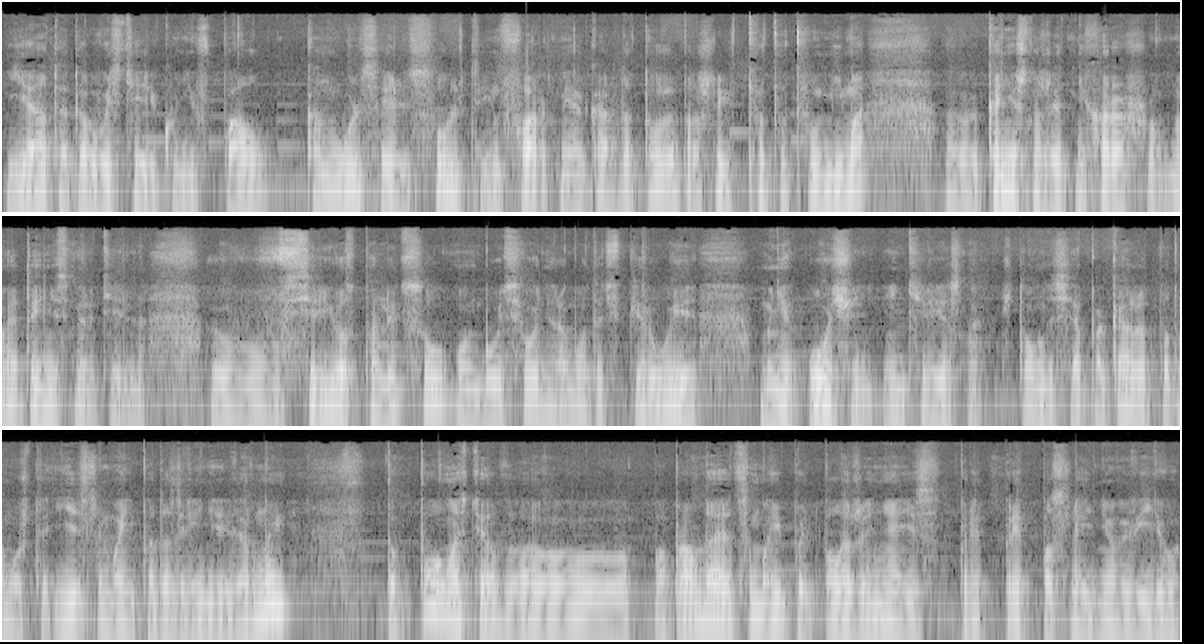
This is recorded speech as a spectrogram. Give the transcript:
Я от этого в истерику не впал. Конвульсия, инсульт, инфаркт миокарда тоже прошли мимо. Э, конечно же, это нехорошо, но это и не смертельно. Всерьез по лицу он будет сегодня работать впервые. Мне очень интересно, что он из себя покажет, потому что если мои подозрения верны, то полностью э, оправдаются мои предположения из пред, предпоследнего видео,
